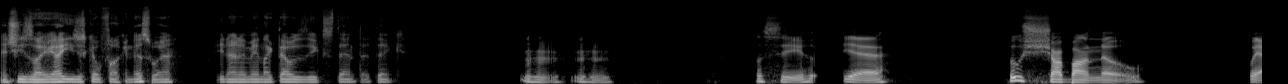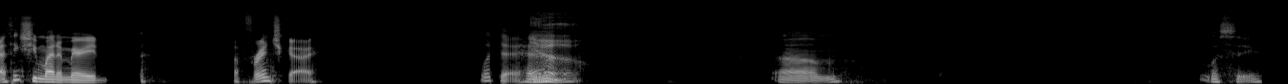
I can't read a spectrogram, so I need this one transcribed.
And she's like, "Yeah, you just go fucking this way." You know what I mean? Like that was the extent. I think. Mm-hmm. Mm-hmm. Let's see. Yeah. Who's Charbonneau? Wait, I think she might have married a French guy. What the hell? Yeah. Um. Let's see.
